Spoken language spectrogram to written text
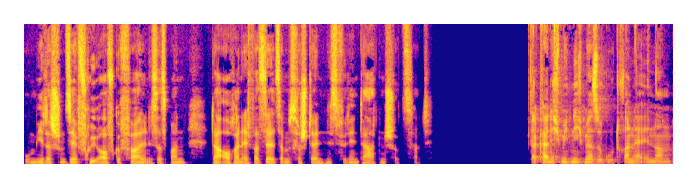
wo mir das schon sehr früh aufgefallen ist, dass man da auch ein etwas seltsames Verständnis für den Datenschutz hat. Da kann ich mich nicht mehr so gut dran erinnern.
